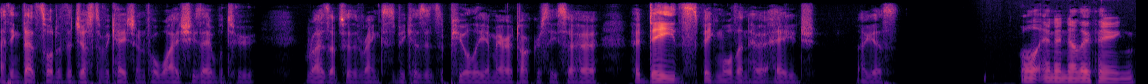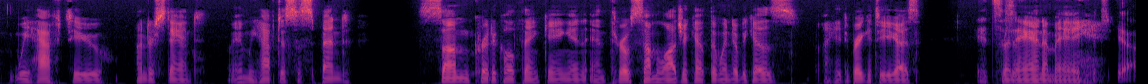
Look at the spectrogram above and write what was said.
I think that's sort of the justification for why she's able to rise up through the ranks is because it's purely a meritocracy. So her her deeds speak more than her age, I guess. Well, and another thing we have to understand, and we have to suspend some critical thinking and, and throw some logic out the window because I hate to break it to you guys, it's an anime. It's- yeah.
